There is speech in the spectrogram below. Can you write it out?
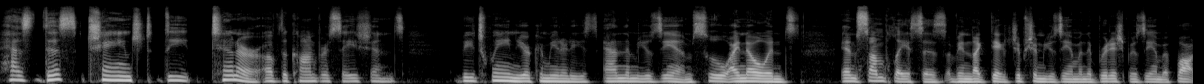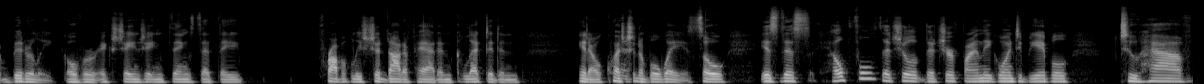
Has this changed the tenor of the conversations between your communities and the museums who i know in in some places i mean like the egyptian museum and the british museum have fought bitterly over exchanging things that they probably should not have had and collected in you know questionable yeah. ways so is this helpful that you'll that you're finally going to be able to have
